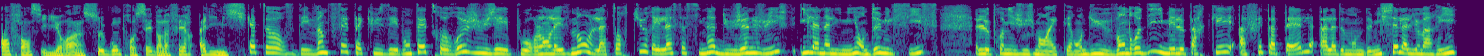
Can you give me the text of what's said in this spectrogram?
En France, il y aura un second procès dans l'affaire Alimi. 14 des 27 accusés vont être rejugés pour l'enlèvement, la torture et l'assassinat du jeune juif Ilan Alimi en 2006. Le premier jugement a été rendu vendredi, mais le parquet a fait appel à la demande de Michel Alliomari.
